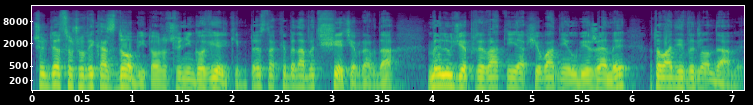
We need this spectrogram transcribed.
Czyli to, co człowieka zdobi, to, co czyni go wielkim. To jest tak chyba nawet w świecie, prawda? My ludzie prywatni, jak się ładnie ubierzemy, to ładnie wyglądamy.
